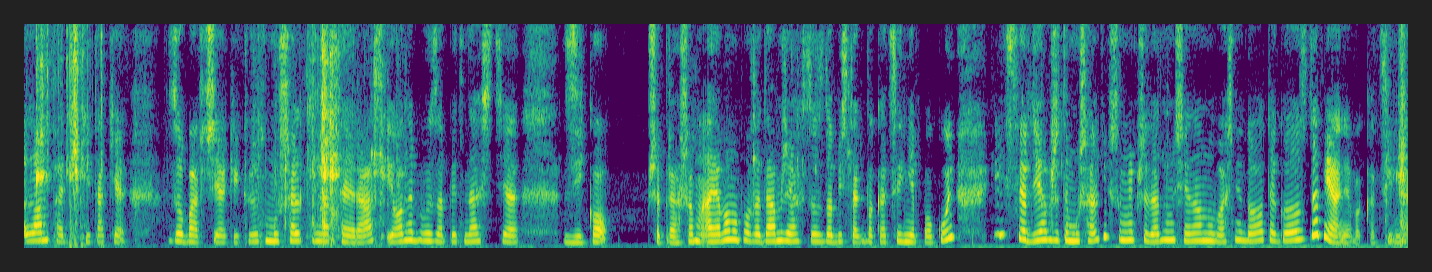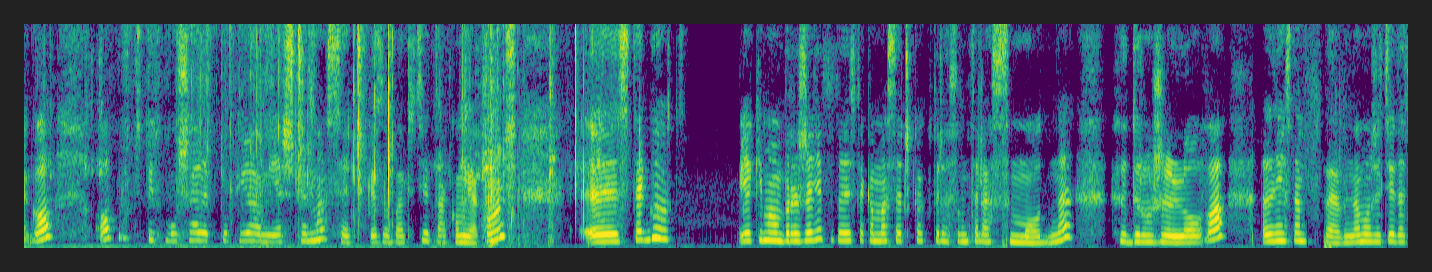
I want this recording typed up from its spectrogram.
lampeczki takie, zobaczcie jakie cute, muszelki na teraz i one były za 15 ziko przepraszam, a ja Wam opowiadałam, że ja chcę zdobić tak wakacyjnie pokój i stwierdziłam, że te muszelki w sumie przydadzą się nam właśnie do tego zdabiania wakacyjnego. Oprócz tych muszelek kupiłam jeszcze maseczkę, zobaczcie, taką jakąś. Yy, Z tego, jakie mam wrażenie, to to jest taka maseczka, które są teraz modne, hydrożelowa, ale nie jestem pewna, możecie dać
